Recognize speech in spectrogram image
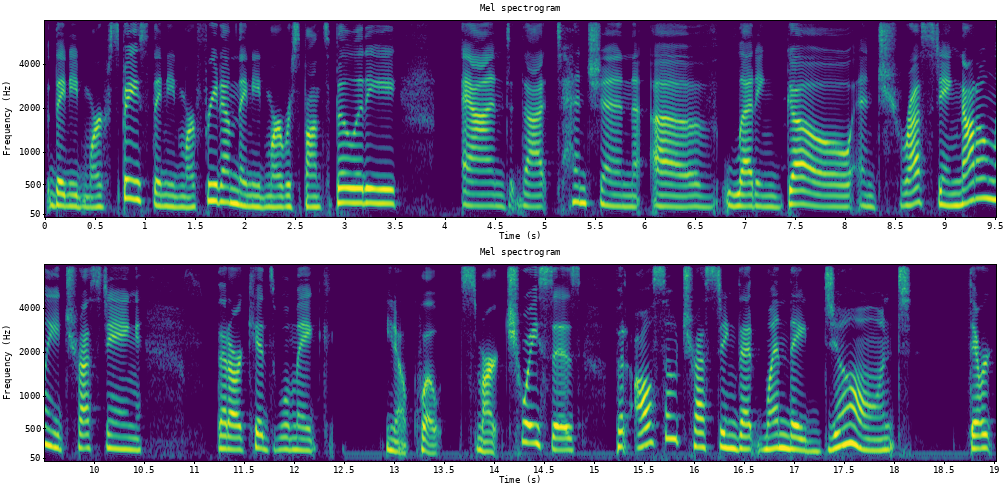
they need more space, they need more freedom, they need more responsibility. And that tension of letting go and trusting, not only trusting that our kids will make, you know, quote, smart choices, but also trusting that when they don't, they're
